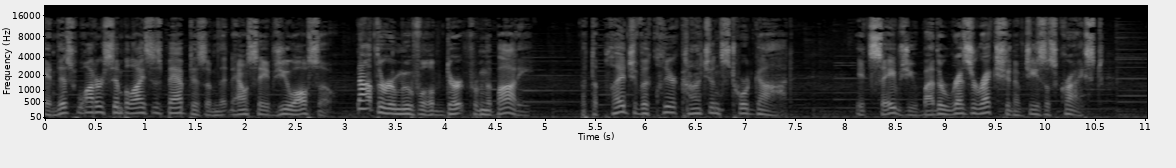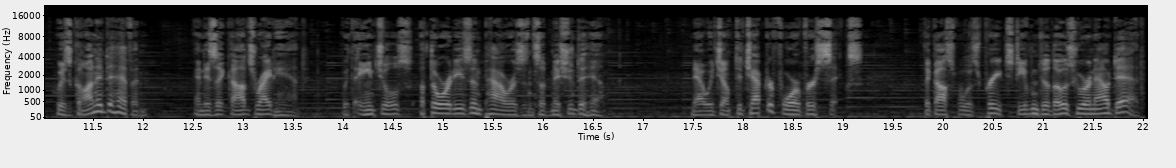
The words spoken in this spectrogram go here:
And this water symbolizes baptism that now saves you also, not the removal of dirt from the body, but the pledge of a clear conscience toward God. It saves you by the resurrection of Jesus Christ, who has gone into heaven and is at God's right hand, with angels, authorities, and powers in submission to him. Now we jump to chapter 4, verse 6. The gospel was preached even to those who are now dead,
